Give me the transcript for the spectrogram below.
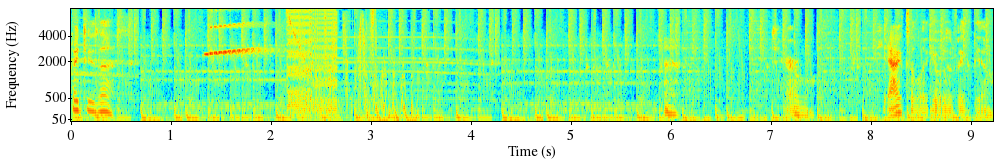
If I do this? Eh, terrible. He acted like it was a big deal.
